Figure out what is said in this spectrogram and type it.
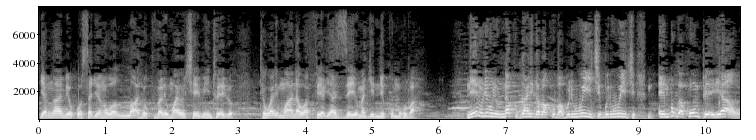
yaŋambye okwosajira nga wallahi okuva lemwayokya ebintu ebyo tewali mwana waffe yali azzeeyo majini kumukuba naye luli buli lunaku gaali gabakuba buli wiiki buli wiiki embuga kumpi eri awo.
